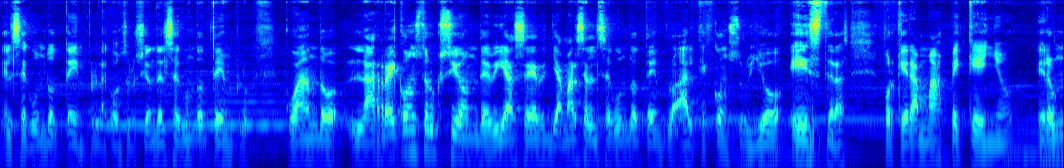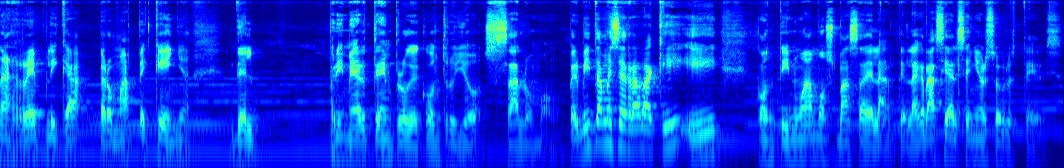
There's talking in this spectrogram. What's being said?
el segundo templo, la construcción del segundo templo, cuando la reconstrucción debía ser llamarse el segundo templo al que construyó Esdras, porque era más pequeño, era una réplica, pero más pequeña del primer templo que construyó Salomón. Permítame cerrar aquí y continuamos más adelante. La gracia del Señor sobre ustedes.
